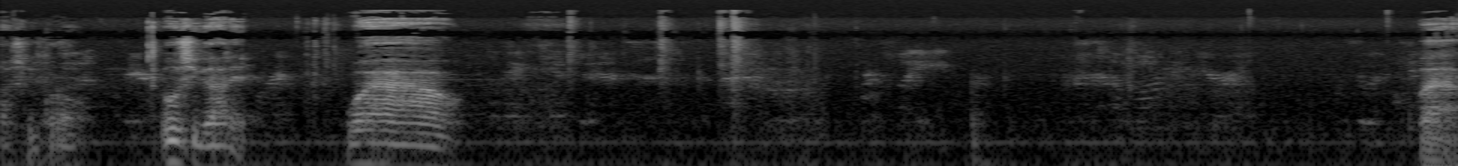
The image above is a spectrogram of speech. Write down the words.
Oh, she's gonna. Oh, she got it. Wow. Wow.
